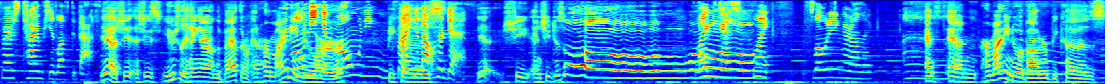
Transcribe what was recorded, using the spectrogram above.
first time she left the bathroom. Yeah, she she's usually hanging out in the bathroom, and Hermione Moaning knew her. and moaning, crying about because- her death. Yeah, she and she just oh, Like oh. just like floating around like and and Hermione knew about her because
